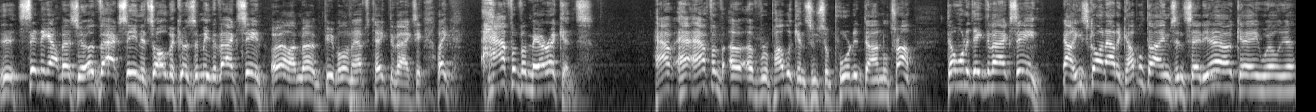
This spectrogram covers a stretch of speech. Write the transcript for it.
uh, sending out messages, oh, vaccine, it's all because of me, the vaccine. Well, I'm not, people don't have to take the vaccine. Like half of Americans, half, half of, of Republicans who supported Donald Trump don't want to take the vaccine. Now, he's gone out a couple times and said, yeah, okay, well, yeah,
